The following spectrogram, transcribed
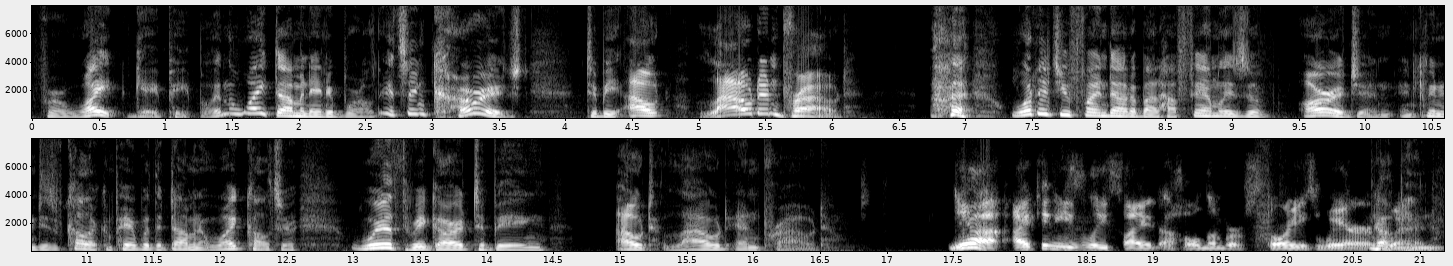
for white gay people. In the white dominated world, it's encouraged to be out loud and proud what did you find out about how families of origin and communities of color compared with the dominant white culture with regard to being out loud and proud? Yeah, I can easily cite a whole number of stories where when man.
